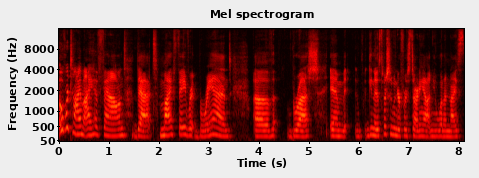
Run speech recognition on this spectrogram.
Over time, I have found that my favorite brand of brush, and you know, especially when you're first starting out and you want a nice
